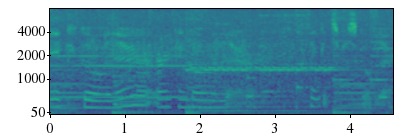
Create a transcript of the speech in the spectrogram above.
It could go over there, or it can go over there. I think it's supposed to go over there.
